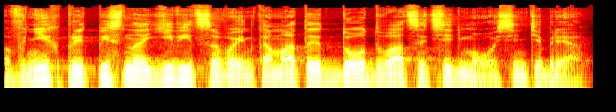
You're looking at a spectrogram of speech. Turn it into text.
В них предписано явиться в военкоматы до 27 сентября.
